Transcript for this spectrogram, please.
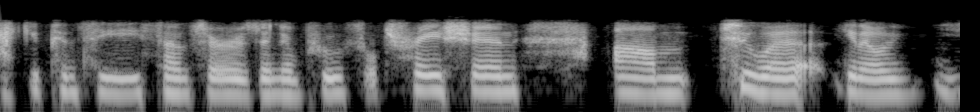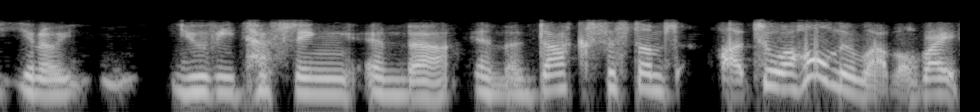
occupancy sensors and improved filtration um, to a, you know, you know, UV testing in the in the duct systems uh, to a whole new level, right?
